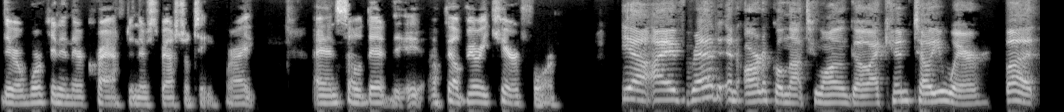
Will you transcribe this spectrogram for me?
they're working in their craft and their specialty, right? And so that I felt very cared for. Yeah, I've read an article not too long ago. I can't tell you where, but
